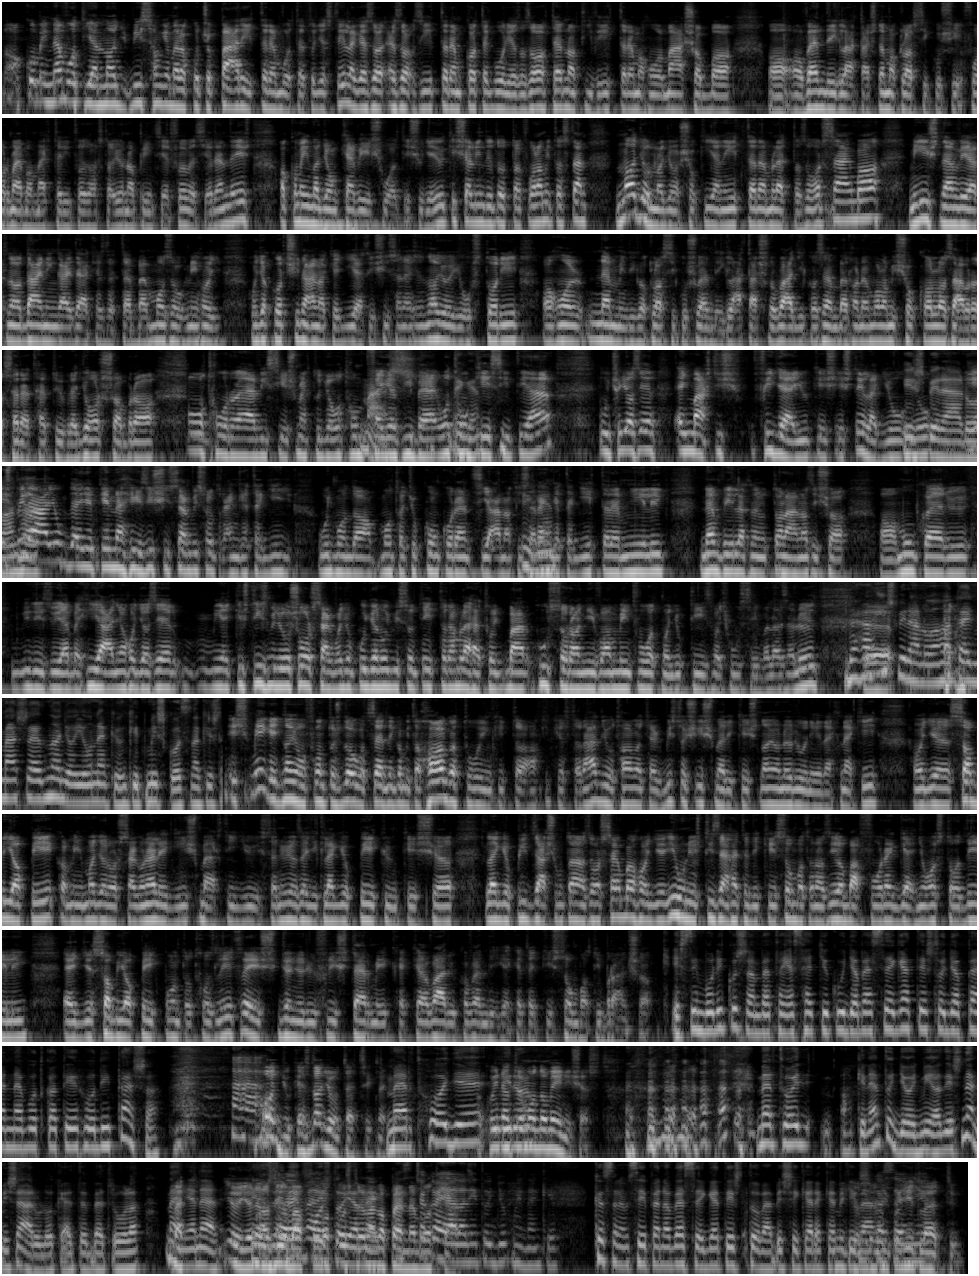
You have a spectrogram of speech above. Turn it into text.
akkor még nem volt ilyen nagy visszhangja, mert akkor csak pár étterem volt, tehát hogy ez tényleg ez, a, ez az étterem kategória, ez az alternatív étterem, ahol másabb a, a, a vendéglátás, nem a klasszikus formában megterítve az asztal, jön a pincér, fölveszi a rendelést, akkor még nagyon kevés volt, és ugye ők is elindítottak valamit, aztán nagyon-nagyon sok ilyen étterem lett az országban, mi is nem véletlenül a Dining Guide elkezdett ebben mozogni, hogy, hogy akkor csinálnak egy ilyet is, hiszen ez egy nagyon jó sztori, ahol nem mindig a klasszikus vendéglátásra vágyik az ember, hanem valami sokkal lazábbra szeret érthetőbbre, gyorsabbra, otthonra elviszi, és meg tudja otthon Más. fejezi be, otthon Igen. készíti el. Úgyhogy azért egymást is figyeljük, és, és tényleg jó. Inspirálóan. Jó, inspiráljuk, de egyébként nehéz is, hiszen viszont rengeteg így, úgymond a, mondhatjuk konkurenciának, hiszen Igen. rengeteg étterem nyílik. Nem véletlenül talán az is a, a munkaerő idézőjelben hiánya, hogy azért mi egy kis 10 milliós ország vagyunk, ugyanúgy viszont étterem lehet, hogy már 20-szor annyi van, mint volt mondjuk 10 vagy 20 évvel ezelőtt. De hát uh, inspirálóan hat egymásra, ez nagyon jó nekünk itt Miskolcnak is. És még egy nagyon fontos dolgot szeretnék, amit a hallgatóink itt, a, akik ezt a rádiót hallgatják, biztos ismerik és nagyon örülnének neki, hogy Szabia Pék, ami Magyarországon elég ismert így, hiszen ő az egyik legjobb pékünk és legjobb pizzásunk talán az országban, hogy június 17-én szombaton az Ilbáfó reggel 8-tól délig egy Szabia Pék pontot hoz létre, és gyönyörű friss termékekkel várjuk a vendégeket egy kis szombati bráncsra. És szimbolikusan befejezhetjük úgy a beszélgetést, hogy a penne vodka térhódítása? Mondjuk, ez nagyon tetszik nekem. Mert hogy... Akkor innentől miről... mondom én is ezt. Mert hogy aki nem tudja, hogy mi az, és nem is árulok el többet róla, menjen el. Jöjjön el az ilbáfol, meg a penne Ezt csak ajánlani tudjuk mindenképp. Köszönöm szépen a beszélgetést, további sikereket Mi kívánok. Köszönjük, hogy itt lehettünk.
